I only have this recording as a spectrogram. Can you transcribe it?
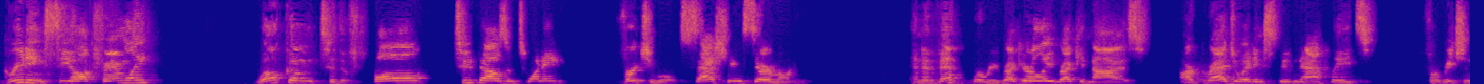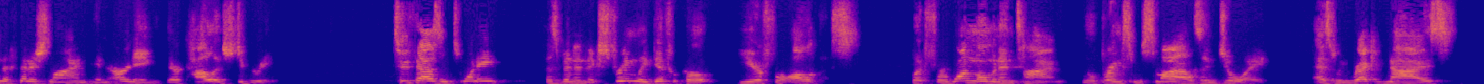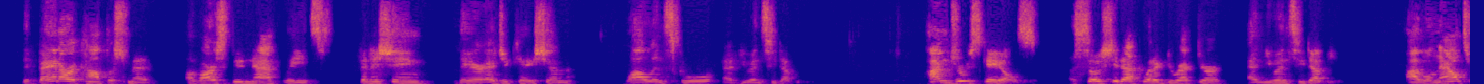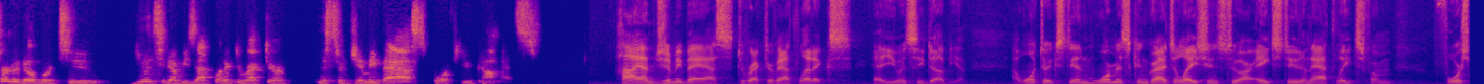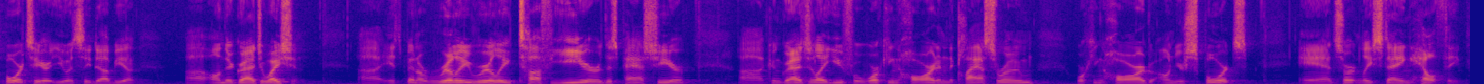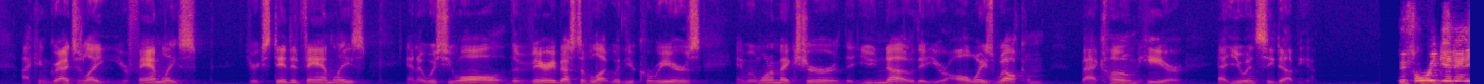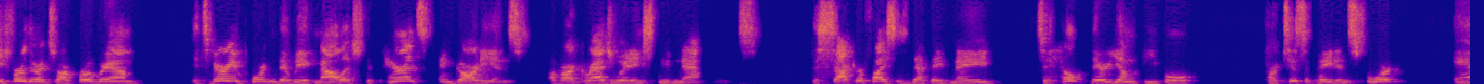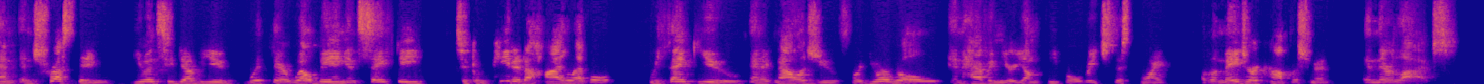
Greetings, Seahawk family. Welcome to the Fall 2020 virtual sashing ceremony, an event where we regularly recognize our graduating student athletes for reaching the finish line and earning their college degree. 2020 has been an extremely difficult year for all of us, but for one moment in time, we'll bring some smiles and joy as we recognize the banner accomplishment of our student athletes finishing their education while in school at UNCW. I'm Drew Scales, Associate Athletic Director at UNCW. I will now turn it over to UNCW's Athletic Director, Mr. Jimmy Bass, for a few comments. Hi, I'm Jimmy Bass, Director of Athletics at UNCW. I want to extend warmest congratulations to our eight student athletes from four sports here at UNCW uh, on their graduation. Uh, it's been a really, really tough year this past year. Uh, congratulate you for working hard in the classroom, working hard on your sports, and certainly staying healthy. I congratulate your families, your extended families, and I wish you all the very best of luck with your careers. And we want to make sure that you know that you're always welcome back home here at UNCW. Before we get any further into our program, it's very important that we acknowledge the parents and guardians of our graduating student athletes, the sacrifices that they've made to help their young people participate in sport and entrusting UNCW with their well-being and safety to compete at a high level. We thank you and acknowledge you for your role in having your young people reach this point of a major accomplishment in their lives.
